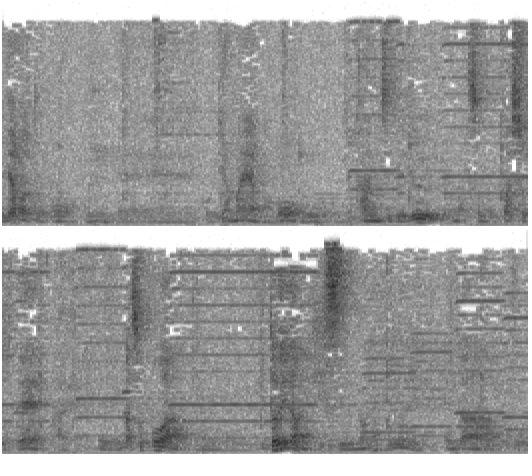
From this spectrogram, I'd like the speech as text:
う大和の、ん。えーこう山々を感じれる、まあ、その場所で、えーまあ、そこは糸魚川の翡翠のね、絵がこう、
